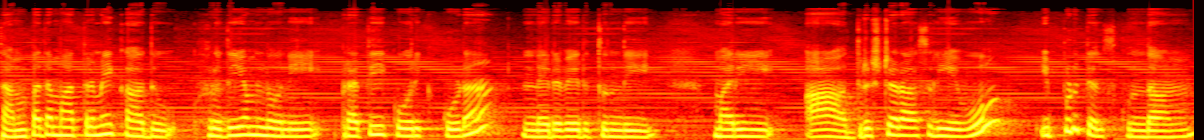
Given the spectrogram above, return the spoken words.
సంపద మాత్రమే కాదు హృదయంలోని ప్రతి కోరిక కూడా నెరవేరుతుంది. మరి ఆ అదృష్ట రాసులు ఏవో ఇప్పుడు తెలుసుకుందాం.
